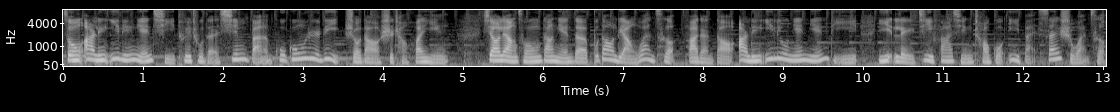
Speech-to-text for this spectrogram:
从2010年起推出的新版故宫日历受到市场欢迎，销量从当年的不到两万册发展到2016年年底已累计发行超过130万册。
